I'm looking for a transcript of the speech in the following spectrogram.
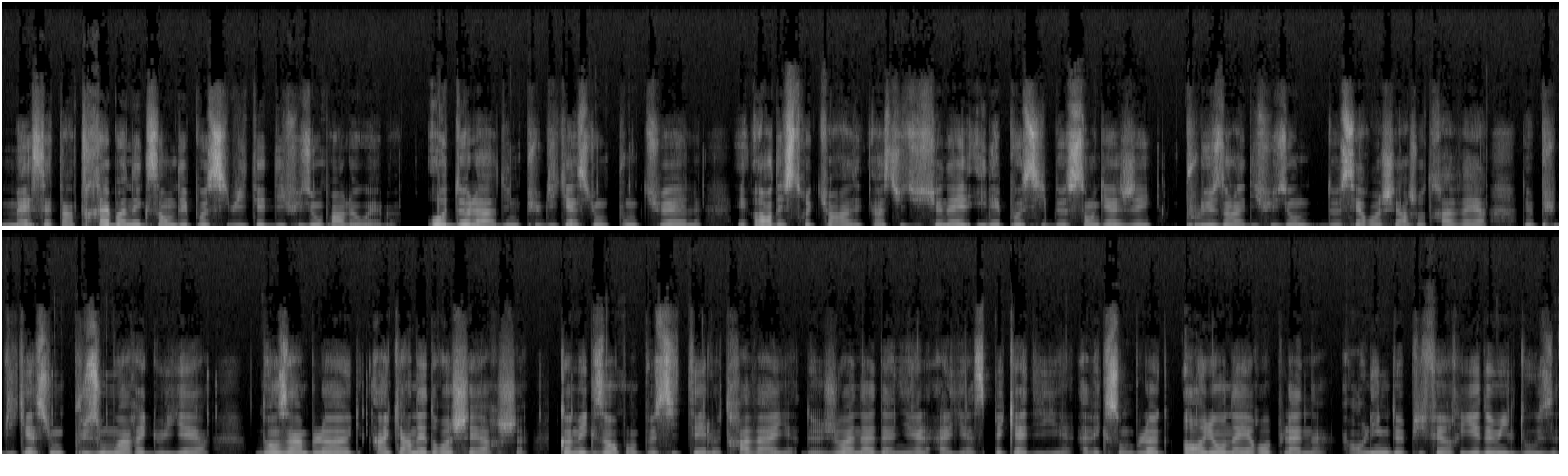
mais c'est un très bon exemple des possibilités de diffusion par le web. Au-delà d'une publication ponctuelle et hors des structures institutionnelles, il est possible de s'engager plus dans la diffusion de ces recherches au travers de publications plus ou moins régulières dans un blog, un carnet de recherche. Comme exemple, on peut citer le travail de Johanna Daniel, alias Pekadi, avec son blog Orion aéroplane, en ligne depuis février 2012,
